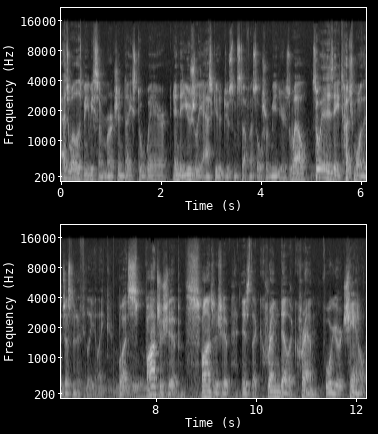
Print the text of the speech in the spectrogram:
as well as maybe some merchandise to wear. And they usually ask you to do some stuff on social media as well. So it is a touch more than just an affiliate link. But sponsorship, sponsorship is the creme de la creme for your channel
